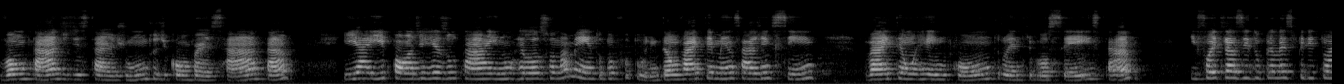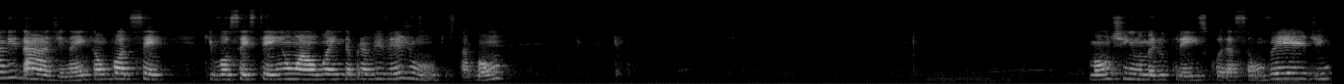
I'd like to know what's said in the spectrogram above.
Vontade de estar junto, de conversar, tá? E aí pode resultar em um relacionamento no futuro. Então vai ter mensagem sim, vai ter um reencontro entre vocês, tá? E foi trazido pela espiritualidade, né? Então pode ser que vocês tenham algo ainda para viver juntos, tá bom? Montinho número 3, coração verde.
